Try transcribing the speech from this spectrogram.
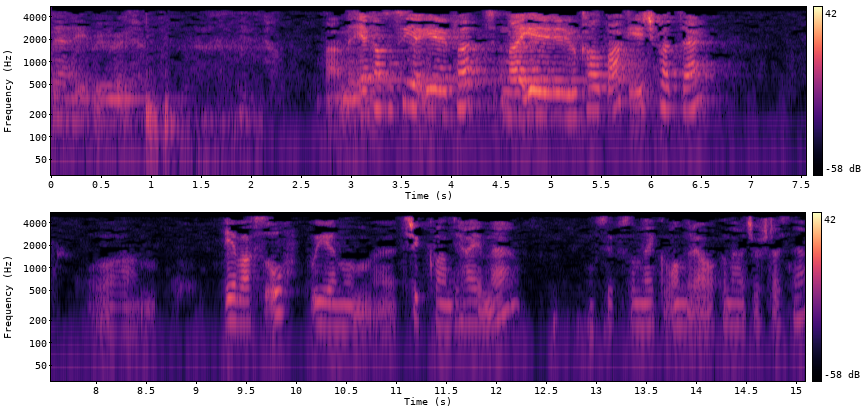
Det vi vil. Ja, men jeg kan så si at se är ju fatt, nej är ju kallback, är ju fatt där. Och jag vaks upp i en tryggvand i hemma. Och så som jag och andra av på den här körstasna.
